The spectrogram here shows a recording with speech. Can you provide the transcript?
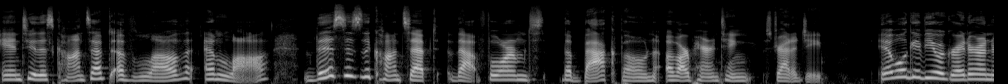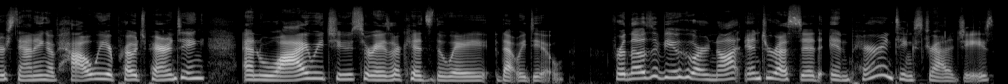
into this concept of love and law. This is the concept that forms the backbone of our parenting strategy. It will give you a greater understanding of how we approach parenting and why we choose to raise our kids the way that we do. For those of you who are not interested in parenting strategies,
